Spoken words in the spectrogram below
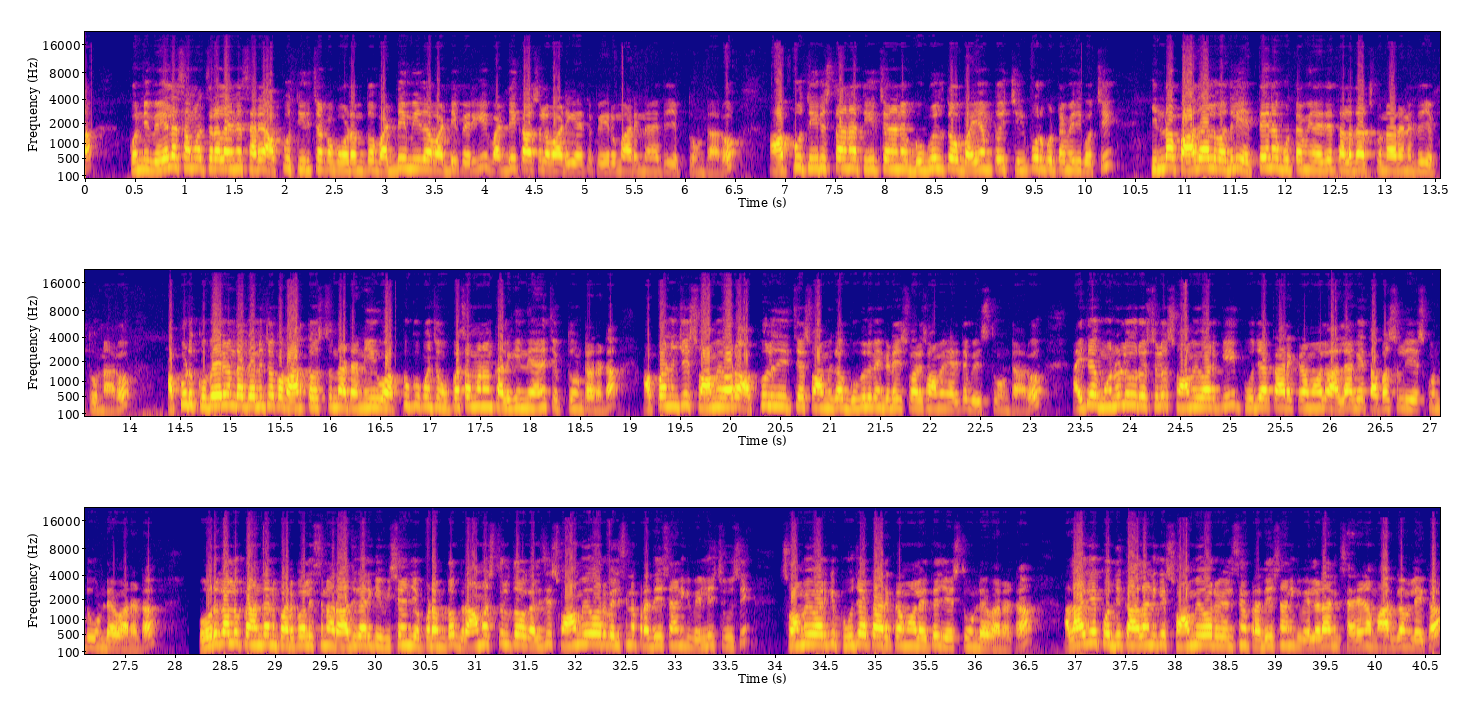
కొన్ని వేల సంవత్సరాలైనా సరే అప్పు తీర్చకపోవడంతో వడ్డీ మీద వడ్డీ పెరిగి వడ్డీ కాసుల వాడిగా అయితే పేరు మారిందని అయితే చెప్తూ ఉంటారు. ఆ అప్పు తీరుస్తానా తీర్చాననే బుగ్గులతో భయంతో చిల్పూరు గుట్ట మీదకి వచ్చి కింద పాదాలు వదిలి ఎత్తైన గుట్ట మీద అయితే తలదాచుకున్నారని అయితే చెప్తున్నారు అప్పుడు కుబేరం దగ్గర నుంచి ఒక వార్త వస్తుందట నీవు అప్పుకు కొంచెం ఉపశమనం కలిగింది అని చెప్తూ ఉంటారట. అప్పటి నుంచి స్వామివారు అప్పులు తీర్చే స్వామిగా గుబులు వెంకటేశ్వర స్వామి గారు అయితే పిలుస్తూ ఉంటారు. అయితే మునులు ఋషులు స్వామివారికి పూజా కార్యక్రమాలు అలాగే తపస్సులు చేసుకుంటూ ఉండేవారట. ఓరుగల్లు ప్రాంతాన్ని పరిపాలిస్తున్న రాజుగారికి ఈ విషయం చెప్పడంతో గ్రామస్తులతో కలిసి స్వామివారు వెలిసిన ప్రదేశానికి వెళ్ళి చూసి స్వామివారికి పూజా కార్యక్రమాలు అయితే చేస్తూ ఉండేవారట. అలాగే కొద్ది కాలానికి స్వామివారు వెలిసిన ప్రదేశానికి వెళ్ళడానికి సరైన మార్గం లేక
